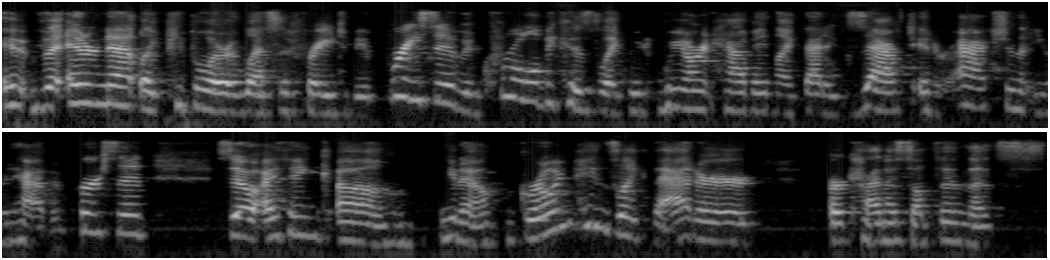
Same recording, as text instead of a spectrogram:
it, the internet like people are less afraid to be abrasive and cruel because like we, we aren't having like that exact interaction that you would have in person so i think um you know growing pains like that are are kind of something that's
